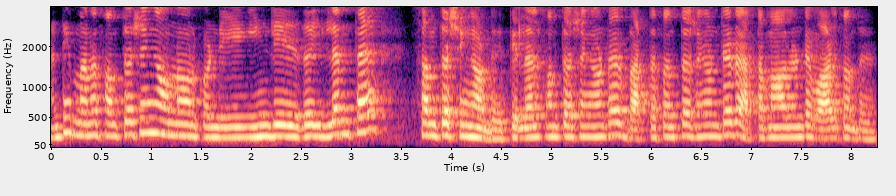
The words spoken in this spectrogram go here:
అంటే మనం సంతోషంగా ఉన్నాం అనుకోండి ఇండి ఏదో ఇల్లంతా సంతోషంగా ఉంటుంది. పిల్లలు సంతోషంగా ఉంటారు భర్త సంతోషంగా ఉంటాడు అత్తమామలు ఉంటే వాళ్ళు సంతోషం.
